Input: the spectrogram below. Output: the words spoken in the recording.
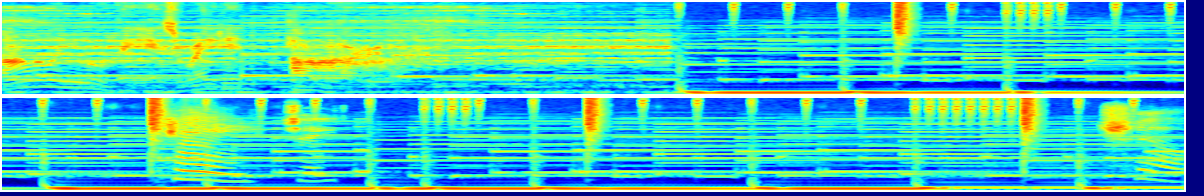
following movie is rated R. Hey, Jake. Chill.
